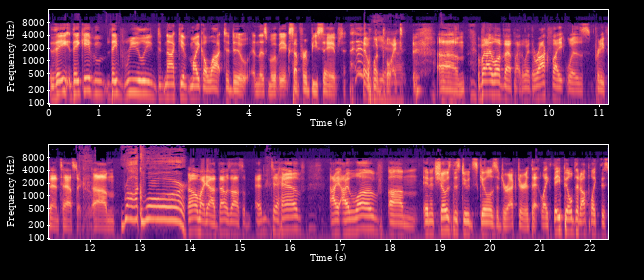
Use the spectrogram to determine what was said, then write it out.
they they gave him they really did not give Mike a lot to do in this movie except for be saved at one Yeah. point. Um, but I love that by the way. The rock fight was pretty fantastic. Um, Rock War. Oh my god, that was awesome! And to have, I I love, um, and it shows this dude's skill as a director that like they build it up like this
